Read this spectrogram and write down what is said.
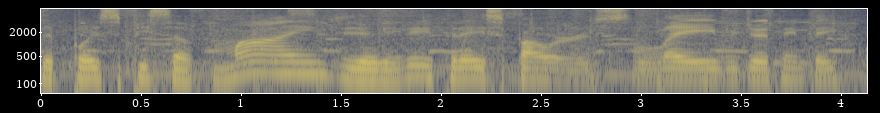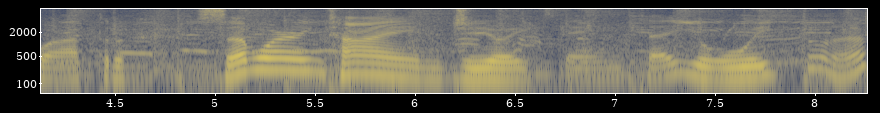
depois Peace of Mind de 83, Power Slave de 84, Somewhere in Time de 88, né?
